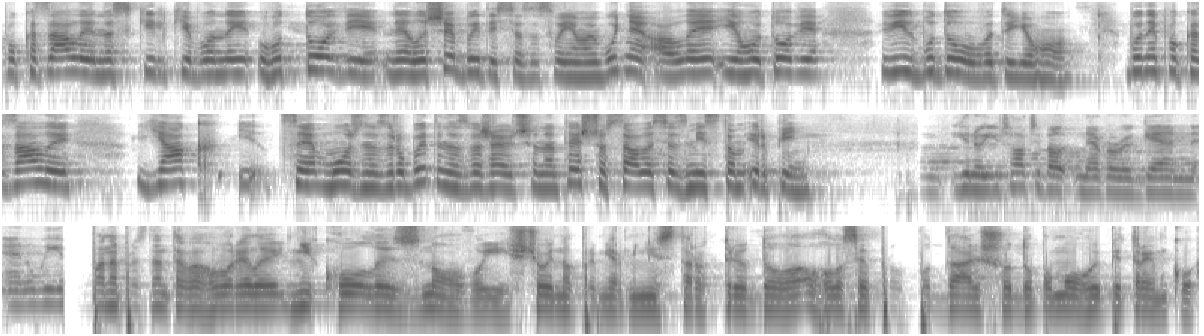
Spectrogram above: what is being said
показали, наскільки вони готові не лише битися за своє майбутнє, але і готові відбудовувати його. Вони показали, як це можна зробити, незважаючи на те, що сталося з містом Ірпінь. You know, you talked about never again, and we Пане президенте, ви говорили ніколи знову. І щойно прем'єр-міністр Трюдо оголосив про подальшу допомогу і підтримку.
